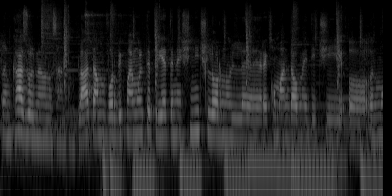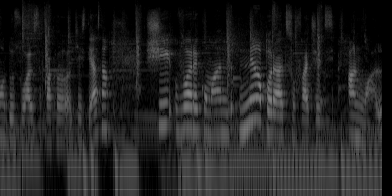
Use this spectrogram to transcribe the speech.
În cazul meu nu s-a întâmplat, am vorbit cu mai multe prietene și nici lor nu le recomandau medicii uh, în mod uzual să facă chestia asta. Și vă recomand neapărat să o faceți anual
